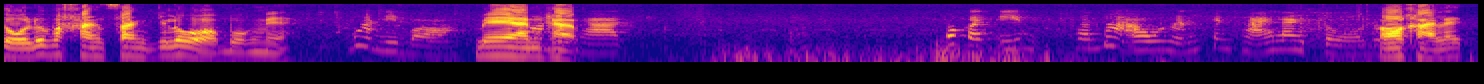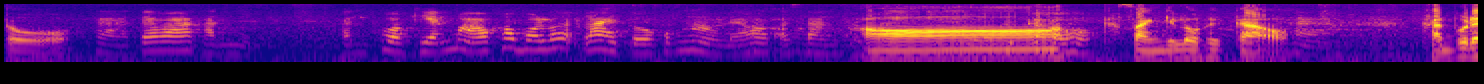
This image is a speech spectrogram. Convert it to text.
ตัวหรือว่าคันสั่งกิโลบงเนี่ย ม่วนนี่บ่แม่นครับ ปกติเพิ่นมาเอาหันเป็นขายไล่โตอ๋อเนาะขายไล่ตัวค่ะ แต่ว่าคันคันพวกเคียงมาเอาเข้าบ่เลิศไล่โตของเฮาแล้วเขาก็สั่งอ๋อเก่าสั่งกิโลคือเก่า ค่ะ ขันผู้ใด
